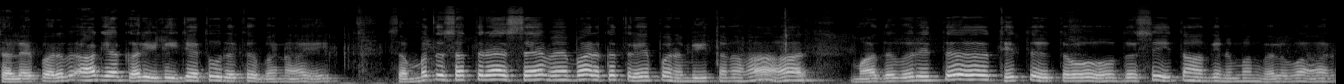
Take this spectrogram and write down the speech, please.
ਸਲੇ ਪਰਬ ਆਗਿਆ ਕਰੀ ਲੀਜੇ ਤੁਰਤ ਬਨਾਏ। ਸੰਬਤ 17 ਸੈਵੇਂ ਬਰਕ 53 ਬੀਤਨ ਹਾਰ, ਮਾਧਵ ਰਿਤ ਥਿਤ ਤੋ ਦਸੀ ਤਾਂ ਦਿਨ ਮੰਗਲਵਾਰ।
